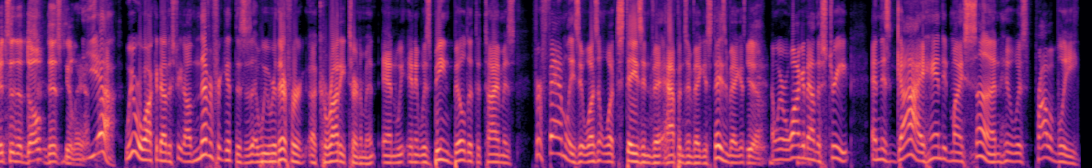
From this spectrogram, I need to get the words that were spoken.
it's an adult Disneyland. Yeah, we were walking down the street. I'll never forget this. We were there for a karate tournament, and we and it was being billed at the time as for families. It wasn't what stays in happens in Vegas stays in Vegas. Yeah. And we were walking down the street, and this guy handed my son, who was probably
